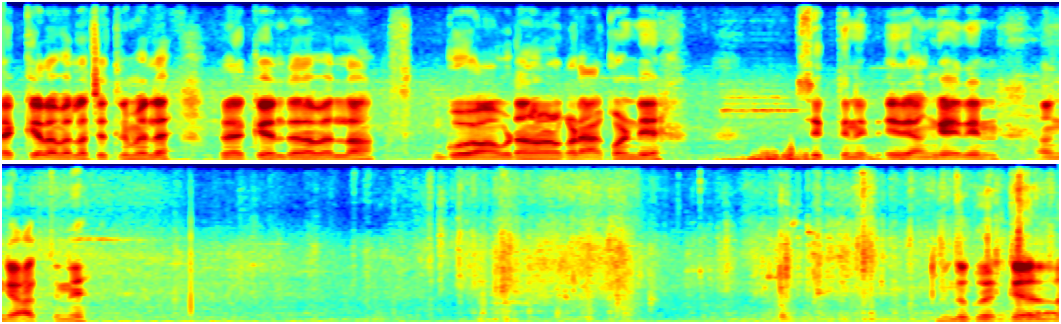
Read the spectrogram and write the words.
ರೆಕ್ಕೆ ಇರೋವೆಲ್ಲ ಛತ್ರಿ ಮೇಲೆ, ರೆಕ್ಕೆ ಇಲ್ದಿರೋವೆಲ್ಲ ಗೋ ಉಡನ್ ಒಳಗಡೆ ಹಾಕ್ಕೊಂಡು ಸಿಗ್ತೀನಿ. ಇದು ಹಂಗೆ ಇದೀನಿ ಹಂಗೆ ಹಾಕ್ತೀನಿ. ಇದಕ್ಕೆ ರೆಕ್ಕೆ ಇಲ್ಲ.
